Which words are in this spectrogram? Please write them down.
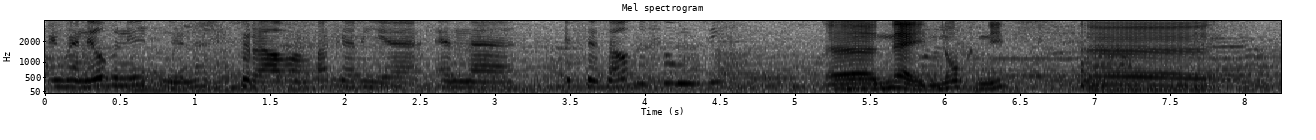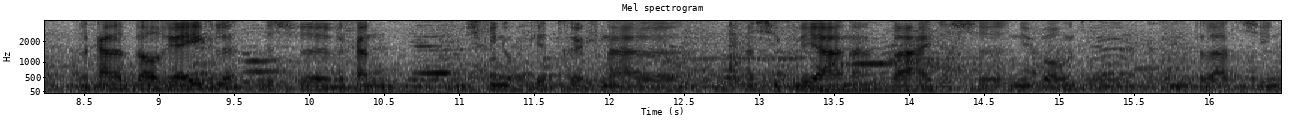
Ik ben heel benieuwd nu naar het verhaal van Bakari. en heeft hij zelf de film gezien? Nee, nog niet. Uh, we gaan het wel regelen. Dus uh, we gaan misschien nog een keer terug naar, naar Siciliana, waar hij dus nu woont, om, om het te laten zien.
